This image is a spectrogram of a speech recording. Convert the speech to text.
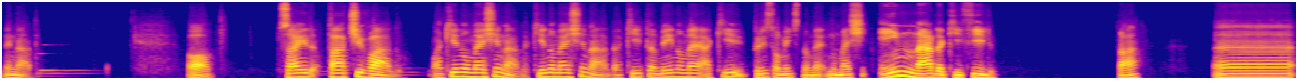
nem nada. Ó, saída tá ativado. Aqui não mexe em nada, aqui não mexe em nada, aqui também não mexe, aqui principalmente não, me, não mexe em nada aqui, filho. Tá? Uh,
